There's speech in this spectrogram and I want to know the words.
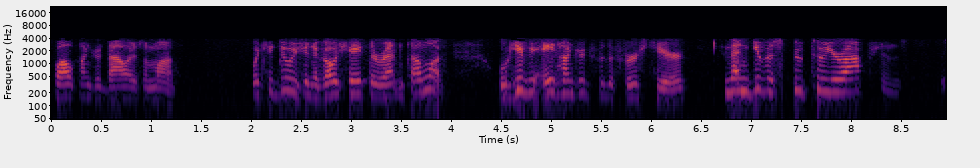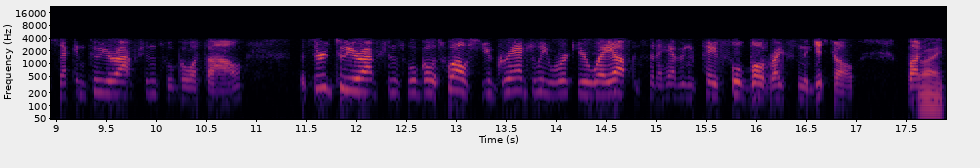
twelve hundred dollars a month, what you do is you negotiate the rent and tell him, look, we'll give you eight hundred for the first year, and then give us two two-year options. The second two-year options will go a thou. The third two-year options will go twelve. So you gradually work your way up instead of having to pay full boat right from the get-go. But right.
